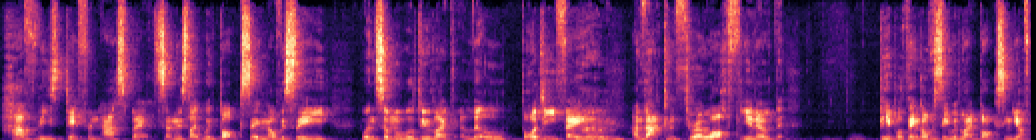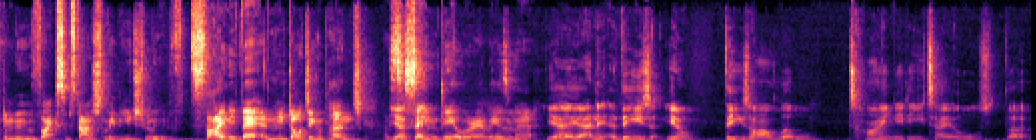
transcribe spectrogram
have these different aspects and it's like with boxing obviously when someone will do like a little body thing, Mm. and that can throw off, you know. th- People think obviously with like boxing you have to move like substantially, but you just move tiny bit and you're dodging a punch. It's Yeah. the same deal, really, isn't it? Yeah, yeah, and, it, and these, you know, these are little tiny details that,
